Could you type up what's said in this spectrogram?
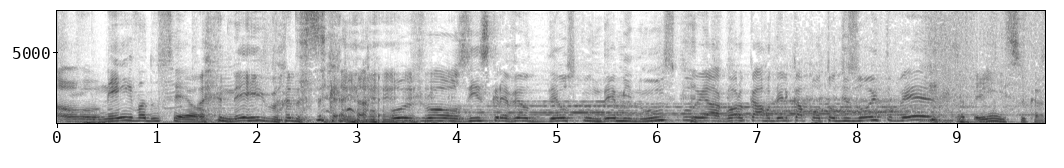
O Neiva do céu. Neiva do céu. o Joãozinho escreveu Deus com D minúsculo e agora o carro dele capotou 18 vezes. É bem isso, cara.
